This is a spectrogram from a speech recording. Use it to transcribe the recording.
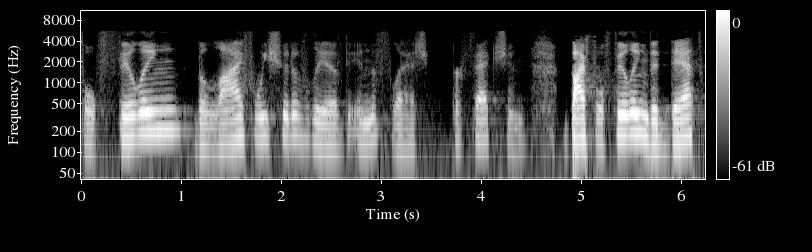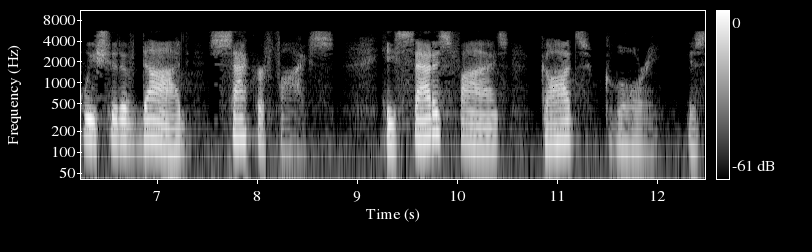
fulfilling the life we should have lived in the flesh, perfection, by fulfilling the death we should have died, sacrifice. He satisfies God's glory is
